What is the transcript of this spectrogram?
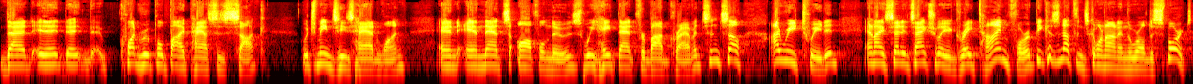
that it, it, quadruple bypasses suck, which means he's had one. And, and that's awful news. We hate that for Bob Kravitz. And so I retweeted and I said it's actually a great time for it because nothing's going on in the world of sports.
